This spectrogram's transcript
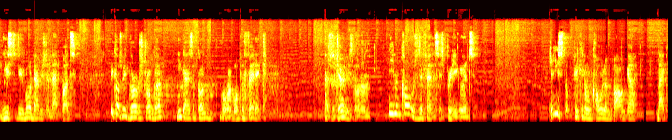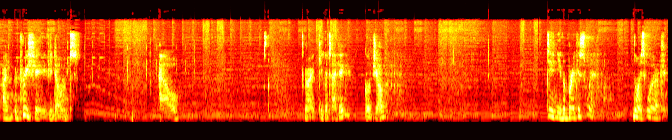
Used to do more damage than that, but because we've grown stronger, you guys have gone more and more pathetic. As the journey's gone on. Even Cole's defense is pretty good. Can you stop picking on Cole and Banga? Like, I'd appreciate if you don't. Ow. Alright, keep attacking. Good job. Didn't even break a sweat. Nice work.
